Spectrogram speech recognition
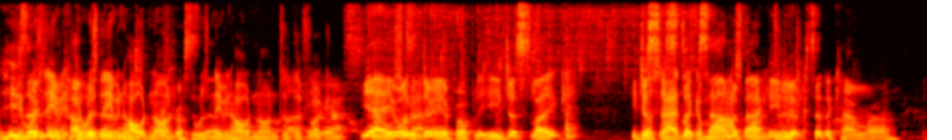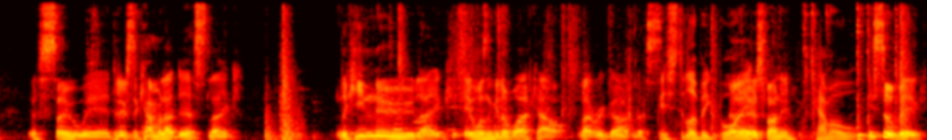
He, he wasn't even he wasn't even holding on. He wasn't there. even holding on to the fucking. yeah, he wasn't strap. doing it properly. He just like he just also had, like, a Sam mask the back. on, he too. looked at the camera. It was so weird. He looks at the camera like this, like like he knew like it wasn't gonna work out. Like regardless. He's still a big boy. Oh, it was funny. Camel. He's still big.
